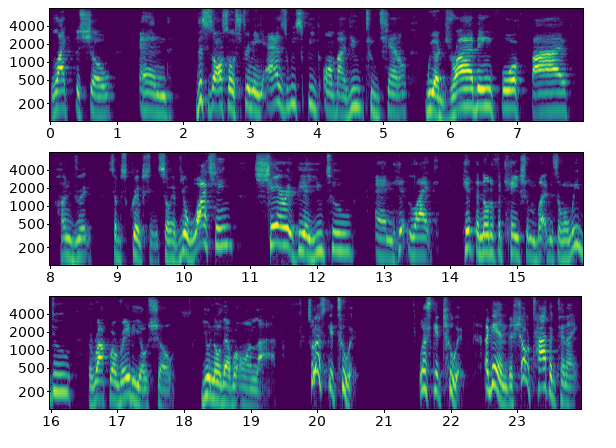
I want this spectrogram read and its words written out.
like the show, and this is also streaming as we speak on my YouTube channel. We are driving for 500 subscriptions. So, if you're watching, share it via YouTube and hit like, hit the notification button. So, when we do the Rockwell Radio Show, you'll know that we're on live. So, let's get to it. Let's get to it. Again, the show topic tonight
